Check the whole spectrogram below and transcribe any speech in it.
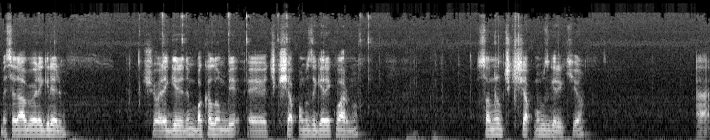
Mesela böyle girelim. Şöyle girdim. Bakalım bir e, çıkış yapmamıza gerek var mı? Sanırım çıkış yapmamız gerekiyor. Ha,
